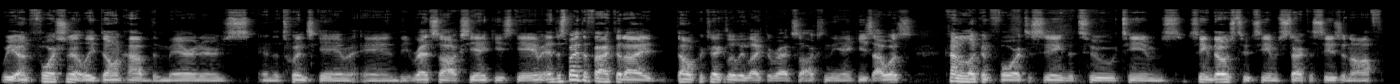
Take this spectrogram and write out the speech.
We unfortunately don't have the Mariners and the Twins game and the Red Sox Yankees game. And despite the fact that I don't particularly like the Red Sox and the Yankees, I was kind of looking forward to seeing the two teams, seeing those two teams start the season off.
